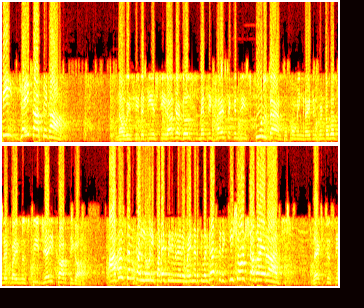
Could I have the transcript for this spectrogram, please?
P Jai Karthika Now we see the TST Raja Girls Metric Higher Secondary School band performing right in front of us led by Ms. P. J. Kartiga. அகல்சன் கல்லூரி படைப்பிரிவினரை வழிநடத்தி வருகிறார் Thiru Kishore Sahayaraj Next is the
